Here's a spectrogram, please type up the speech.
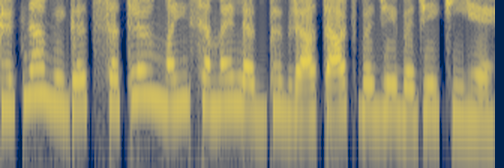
घटना विगत 17 मई समय लगभग रात आठ बजे बजे की है।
